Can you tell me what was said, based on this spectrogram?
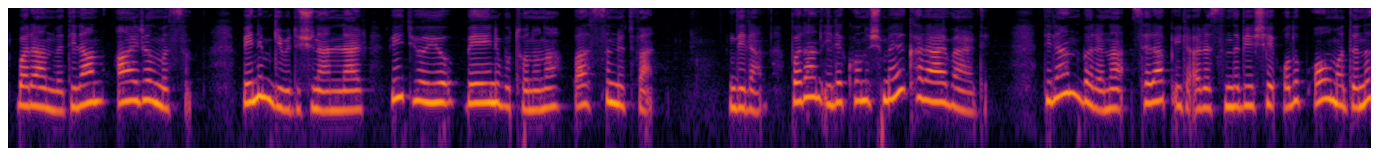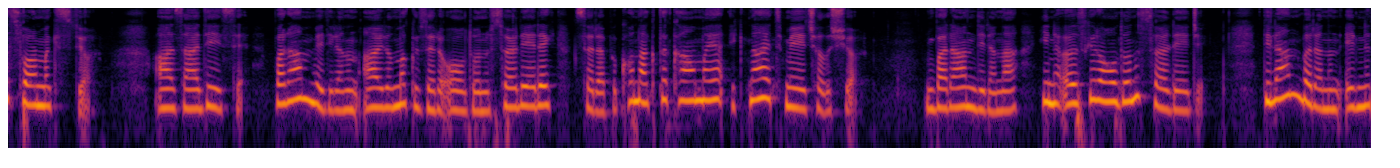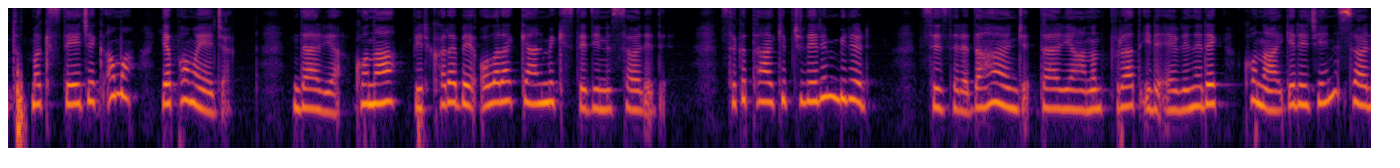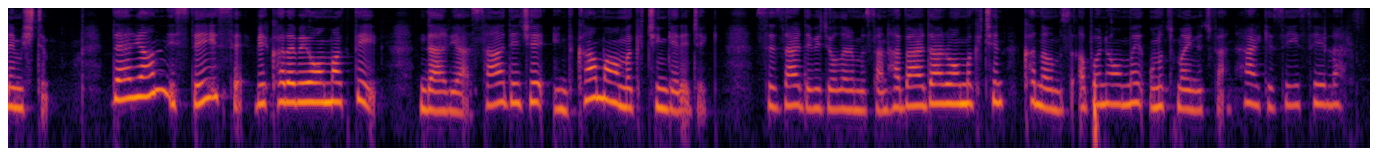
Baran ve Dilan ayrılmasın. Benim gibi düşünenler videoyu beğeni butonuna bassın lütfen. Dilan, Baran ile konuşmaya karar verdi. Dilan Baran'a Serap ile arasında bir şey olup olmadığını sormak istiyor. Azade ise Baran ve Dilan'ın ayrılmak üzere olduğunu söyleyerek Serap'ı konakta kalmaya ikna etmeye çalışıyor. Baran Dilan'a yine özgür olduğunu söyleyecek. Dilan Baran'ın elini tutmak isteyecek ama yapamayacak. Derya konağa bir karabey olarak gelmek istediğini söyledi. Sıkı takipçilerim bilir. Sizlere daha önce Derya'nın Fırat ile evlenerek konağa geleceğini söylemiştim. Derya'nın isteği ise bir karabey olmak değil. Derya sadece intikam almak için gelecek. Sizler de videolarımızdan haberdar olmak için kanalımıza abone olmayı unutmayın lütfen. Herkese iyi seyirler.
